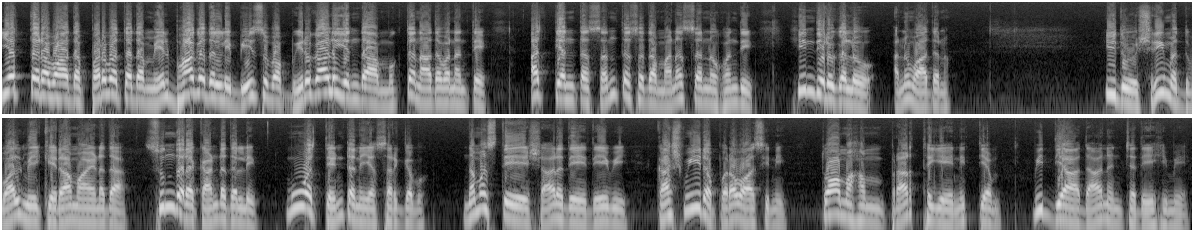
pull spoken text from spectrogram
ಎತ್ತರವಾದ ಪರ್ವತದ ಮೇಲ್ಭಾಗದಲ್ಲಿ ಬೀಸುವ ಬಿರುಗಾಳಿಯಿಂದ ಮುಕ್ತನಾದವನಂತೆ ಅತ್ಯಂತ ಸಂತಸದ ಮನಸ್ಸನ್ನು ಹೊಂದಿ ಹಿಂದಿರುಗಲು ಅನುವಾದನು. ಇದು ಶ್ರೀಮದ್ ವಾಲ್ಮೀಕಿ ರಾಮಾಯಣದ ಸುಂದರ ಕಾಂಡದಲ್ಲಿ ಮೂವತ್ತೆಂಟನೆಯ ಸರ್ಗವು. ನಮಸ್ತೆ ಶಾರದೆ ದೇವಿ, ಕಾಶ್ಮೀರ ಪುರವಾಸಿನಿ, ತ್ವಾಮಹಂ ಪ್ರಾರ್ಥಯೇ ನಿತ್ಯಂ, ವಿದ್ಯಾದಾನಂಚ ದೇಹಿಮೆ.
